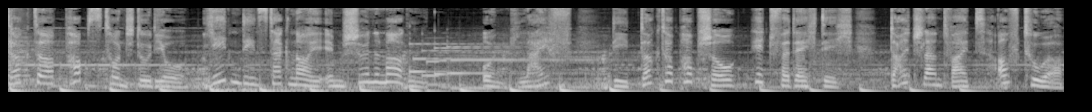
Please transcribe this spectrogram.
Dr. Pops Tonstudio. Jeden Dienstag neu im schönen Morgen. Und live die Dr. Pop Show Hitverdächtig. Deutschlandweit auf Tour.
